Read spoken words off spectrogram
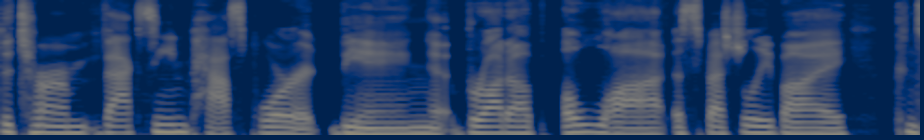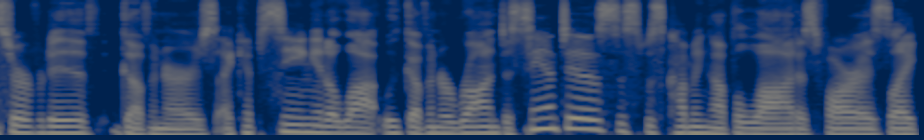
the term vaccine passport being brought up a lot, especially by conservative governors. I kept seeing it a lot with Governor Ron DeSantis. This was coming up a lot as far as like,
